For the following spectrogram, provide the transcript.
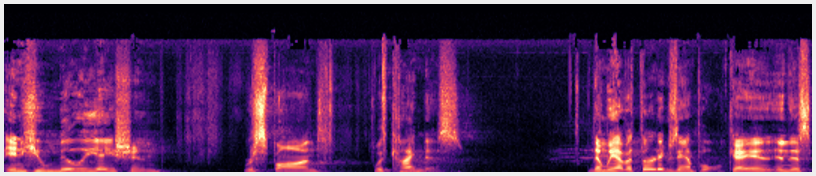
In humiliation, respond with kindness. Then we have a third example, okay? In, in, this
